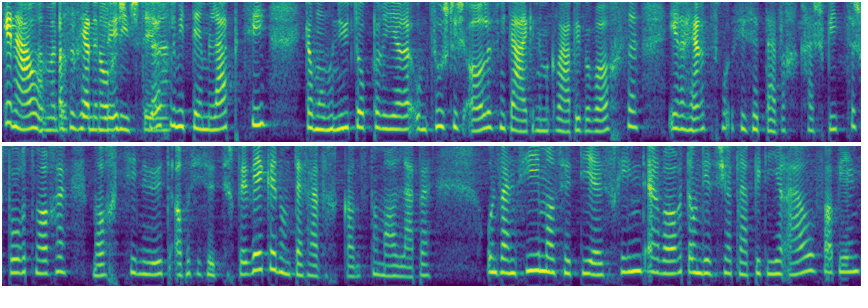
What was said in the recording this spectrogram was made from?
Genau, also sie hat noch ein kleines. Löchchen, mit dem lebt sie, da muss man nichts operieren und sonst ist alles mit eigenem Gewebe überwachsen. Ihr Herz, sie sollte einfach keinen Spitzensport machen, macht sie nicht, aber sie sollte sich bewegen und darf einfach ganz normal leben. Und wenn sie mal ein Kind erwarten, und das ist ja glaube ich bei dir auch, Fabienne,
